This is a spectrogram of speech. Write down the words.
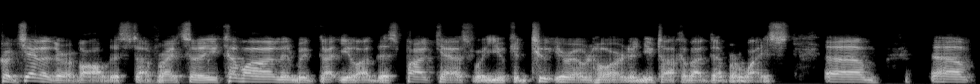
progenitor of all this stuff, right? So you come on and we've got you on this podcast where you can toot your own horn and you talk about Deborah Weiss. Um, um,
